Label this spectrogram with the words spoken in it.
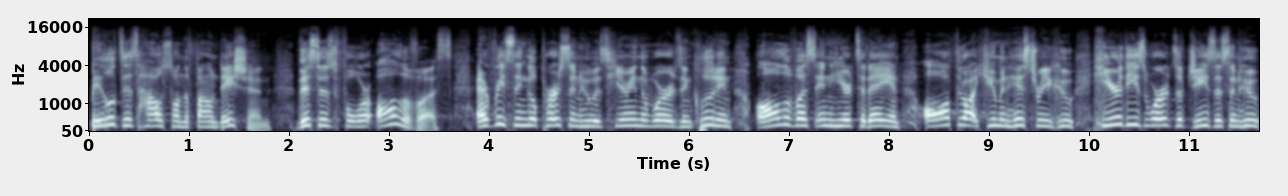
builds his house on the foundation. This is for all of us. Every single person who is hearing the words, including all of us in here today and all throughout human history who hear these words of Jesus and who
